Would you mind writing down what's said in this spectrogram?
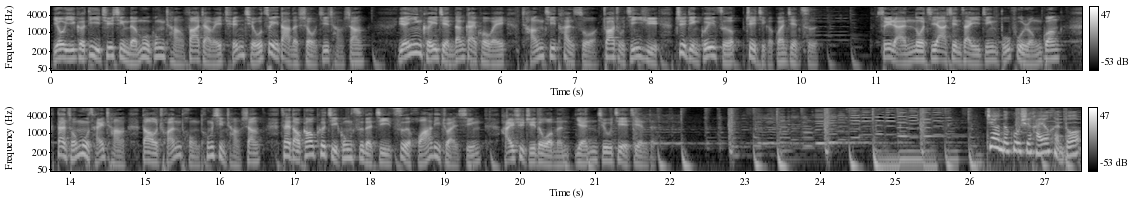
由一个地区性的木工厂发展为全球最大的手机厂商，原因可以简单概括为长期探索、抓住机遇、制定规则这几个关键词。虽然诺基亚现在已经不复荣光，但从木材厂到传统通信厂商，再到高科技公司的几次华丽转型，还是值得我们研究借鉴的。这样的故事还有很多，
